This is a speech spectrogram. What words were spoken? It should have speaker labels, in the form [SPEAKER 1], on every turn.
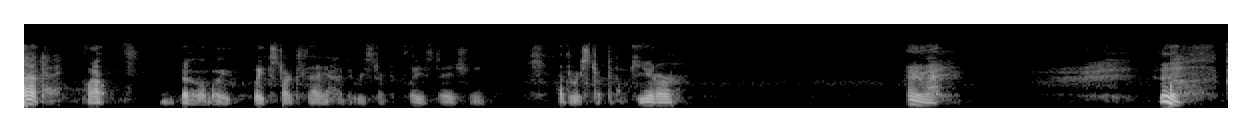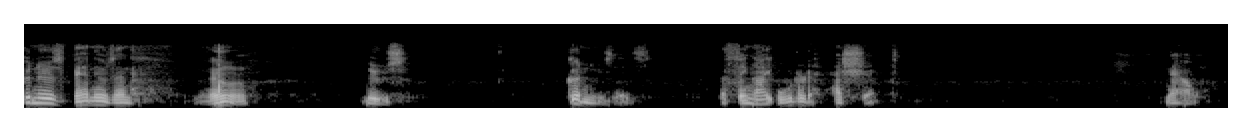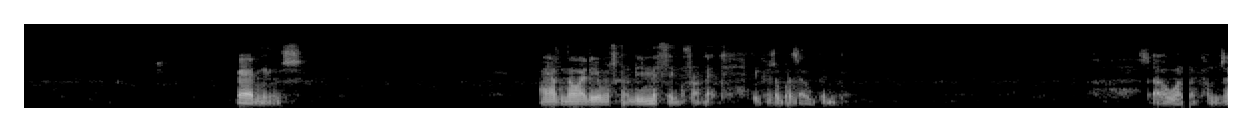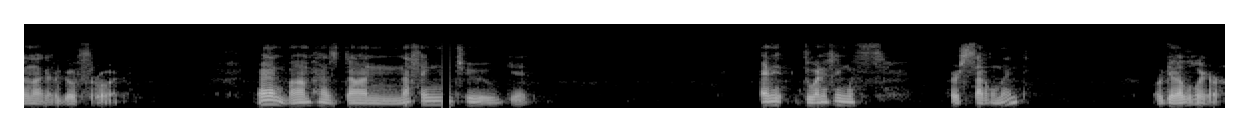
[SPEAKER 1] Okay, well, bit of a late, late start today. I had to restart the PlayStation, had to restart the computer. Anyway, good news, bad news, and uh, news. Good news is the thing I ordered has shipped. Now, bad news. I have no idea what's going to be missing from it because it was opened. So when it comes in, I got to go through it. And mom has done nothing to get any do anything with her settlement or get a lawyer.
